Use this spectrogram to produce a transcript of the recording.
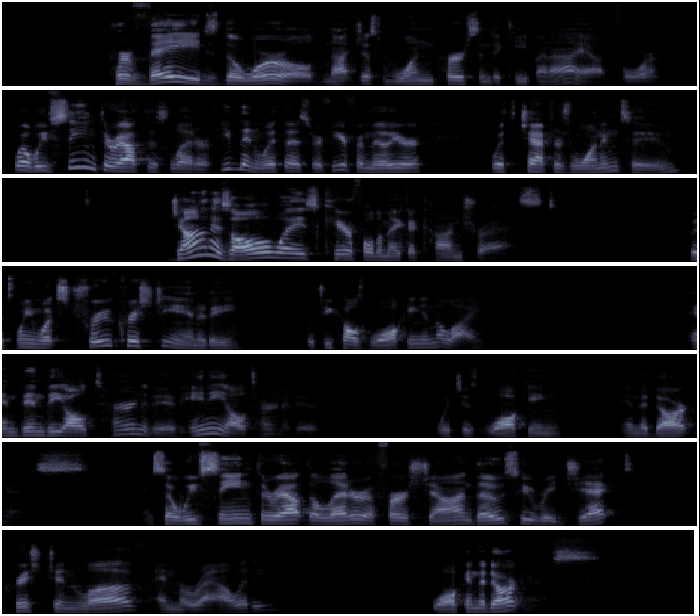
pervades the world, not just one person to keep an eye out for. Well, we've seen throughout this letter, if you've been with us or if you're familiar with chapters 1 and 2, John is always careful to make a contrast between what's true Christianity, which he calls walking in the light, and then the alternative, any alternative, which is walking in the darkness. And so we've seen throughout the letter of 1 John those who reject Christian love and morality walk in the darkness.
